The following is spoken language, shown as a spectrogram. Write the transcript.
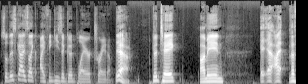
So this guy's like, I think he's a good player. Trade him. yeah, good take. I mean. I, the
